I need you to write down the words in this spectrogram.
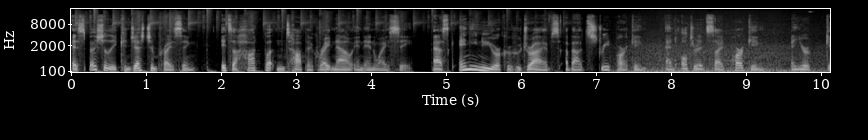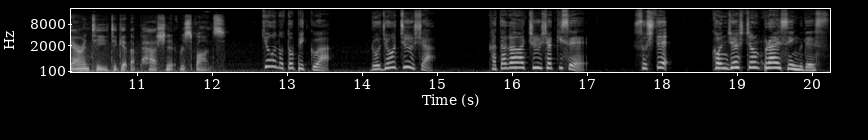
Especially congestion pricing, it's a hot button topic right now in NYC. Ask any New Yorker who drives about street parking and alternate side parking, and you're guaranteed to get a passionate response. 今日のトピックは路上駐車片側駐車規制そしてコンジェスチョンプライシングです。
